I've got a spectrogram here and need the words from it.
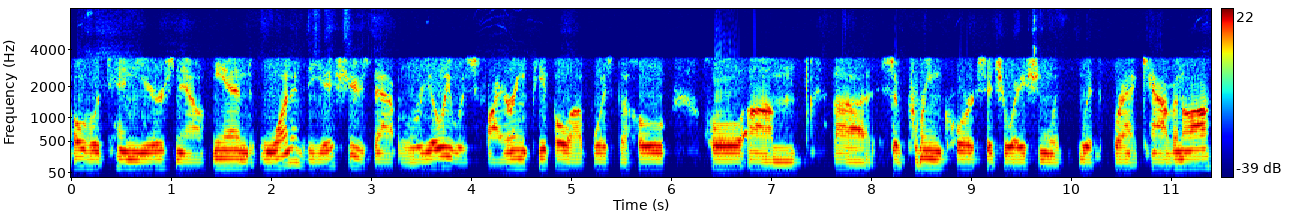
over ten years now, and one of the issues that really was firing people up was the whole whole um, uh, Supreme Court situation with with Brett Kavanaugh.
